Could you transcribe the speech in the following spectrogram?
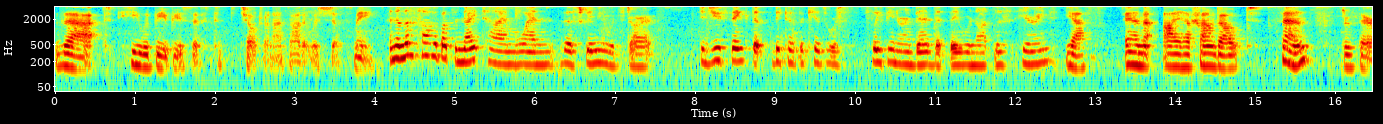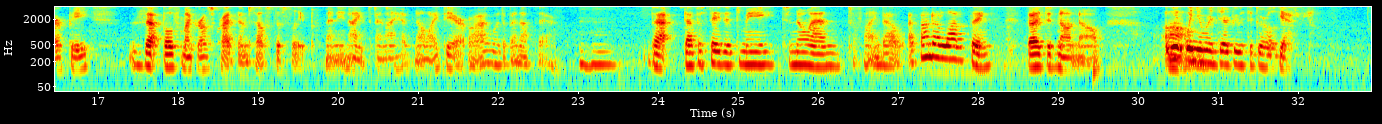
that he would be abusive to children. I thought it was just me. And then let's talk about the nighttime when the screaming would start. Did you think that because the kids were sleeping or in bed that they were not lis- hearing? Yes. And I have found out since through therapy that both my girls cried themselves to sleep many nights, and I had no idea, or I would have been up there. Mm-hmm. That devastated me to no end to find out. I found out a lot of things that I did not know. when, when Um, you were in therapy with the girls? Yes.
